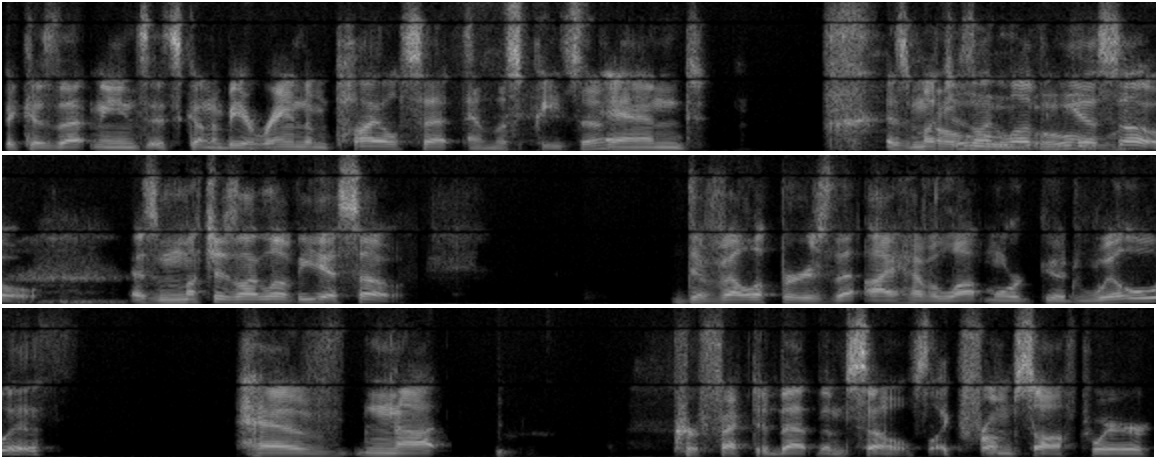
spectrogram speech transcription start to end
because that means it's going to be a random tile set. Endless pizza. And as much as I Oh, love oh. ESO, as much as I love ESO, developers that I have a lot more goodwill with have not perfected that themselves. Like From Software,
